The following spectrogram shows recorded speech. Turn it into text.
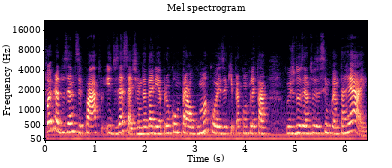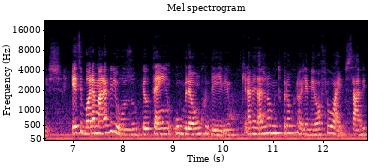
Foi para 204,17. Ainda daria para eu comprar alguma coisa aqui para completar os 250 reais. Esse body é maravilhoso. Eu tenho o branco dele, que na verdade não é muito branco não, ele é meio off-white, sabe?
